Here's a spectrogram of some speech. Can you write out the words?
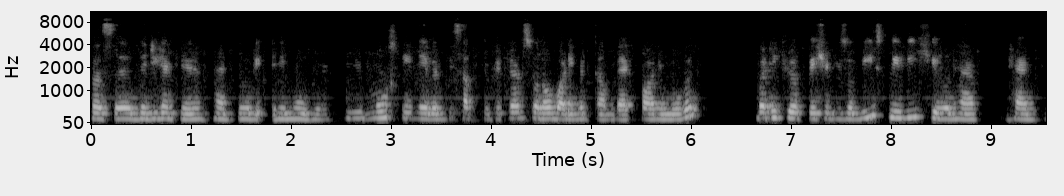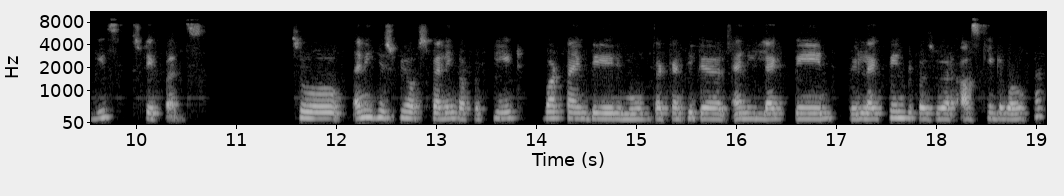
was uh, they didn't have to re remove it. Mostly they will be subcutaneous, so nobody will come back for removal. But if your patient is obese, maybe she will have had these staples. So any history of swelling of the feet, what time they remove the catheter, any leg pain, the leg pain because we are asking about the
